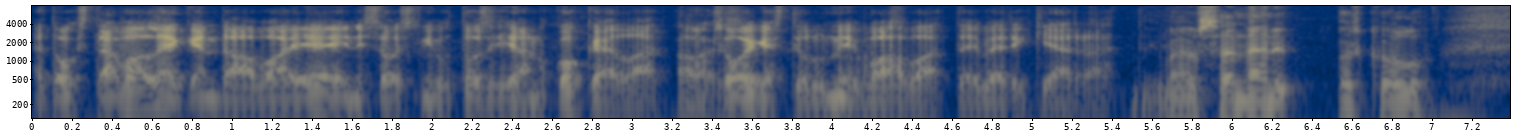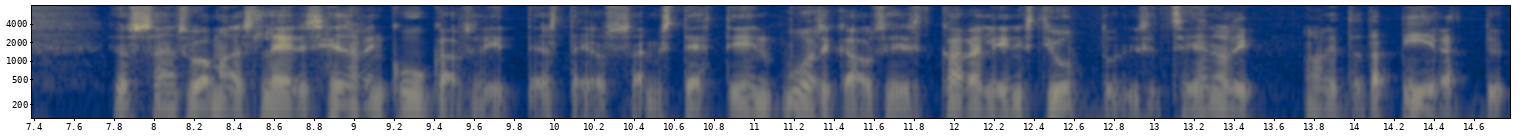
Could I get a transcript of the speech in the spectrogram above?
että onko tämä vaan legendaa vai ei, niin se olisi niinku tosi hieno kokeilla, että onko se oikeasti ollut niin vahvaa, että ei veri kierrä. Mä jossain nähnyt, olisiko ollut jossain suomalaisessa lehdissä Hesarin kuukausiliitteestä jossain, missä tehtiin vuosikausia sitten Kareliinista juttu, niin sitten siihen oli, oli tota piirretty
